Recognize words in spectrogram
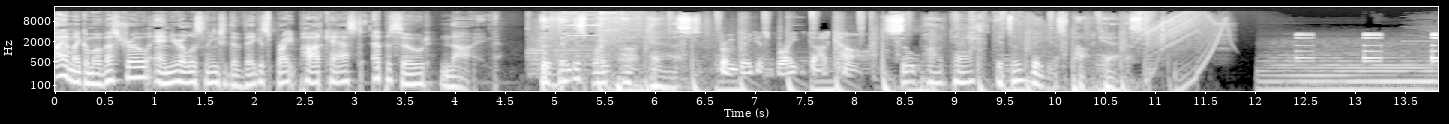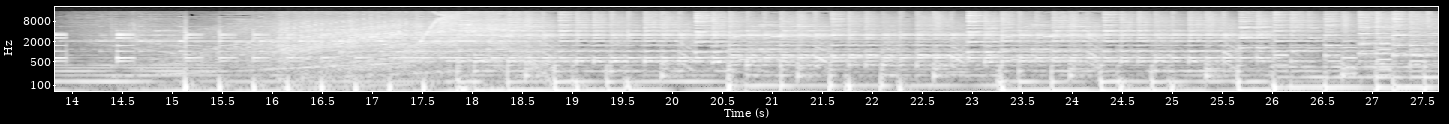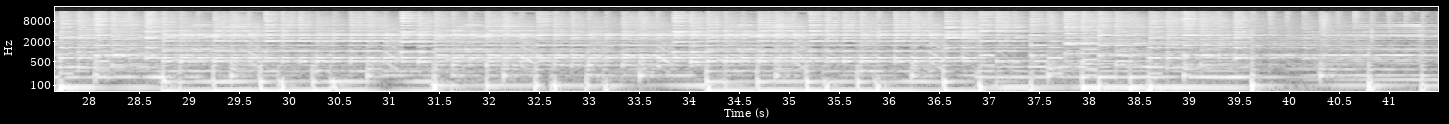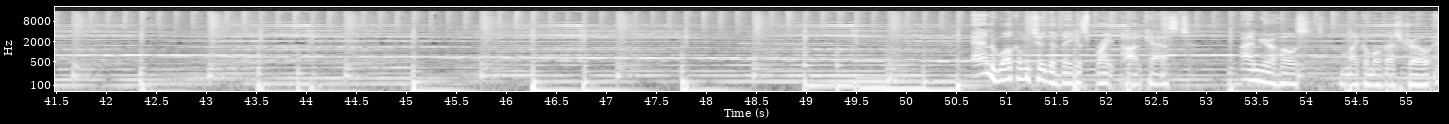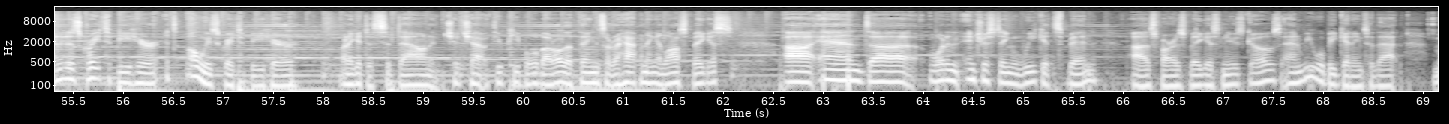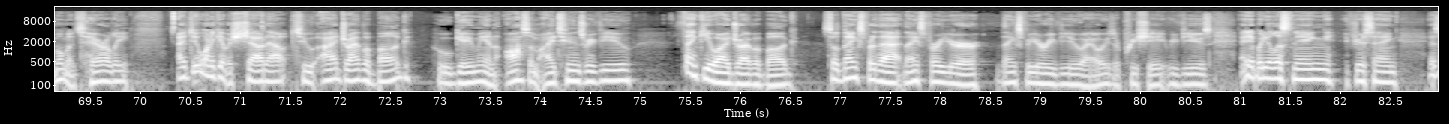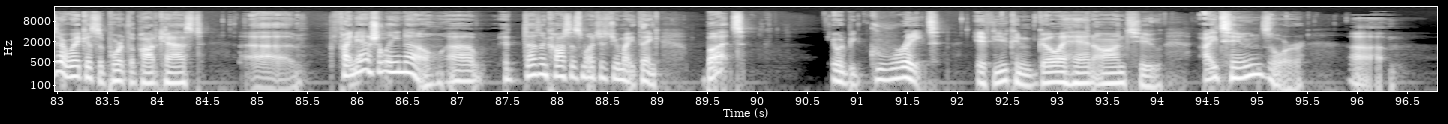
I am Michael Movestro, and you're listening to the Vegas Bright Podcast, Episode 9. The Vegas Bright Podcast. From VegasBright.com. So podcast, it's a Vegas podcast. Welcome to the Vegas Bright Podcast. I'm your host, Michael Movestro, and it is great to be here. It's always great to be here when I get to sit down and chit chat with you people about all the things that are happening in Las Vegas. Uh, and uh, what an interesting week it's been uh, as far as Vegas news goes, and we will be getting to that momentarily. I do want to give a shout out to I Drive a Bug, who gave me an awesome iTunes review. Thank you, I Drive a Bug. So thanks for that. Thanks for your thanks for your review. I always appreciate reviews. Anybody listening, if you're saying, "Is there a way to support the podcast?" Uh, financially, no. Uh, it doesn't cost as much as you might think, but it would be great if you can go ahead on to iTunes or uh,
